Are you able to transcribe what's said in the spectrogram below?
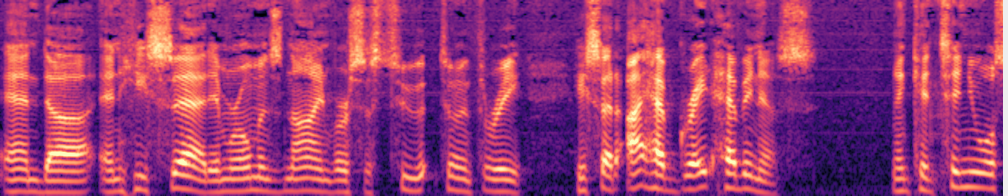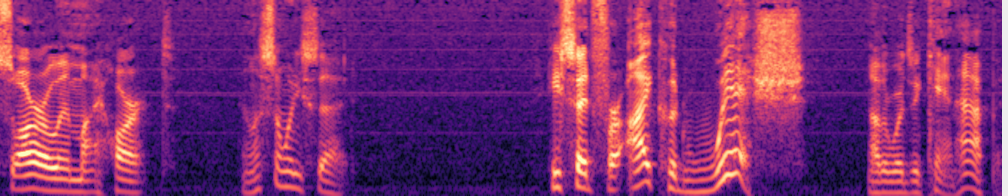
And, uh, and he said in Romans 9, verses 2, 2 and 3, he said, I have great heaviness and continual sorrow in my heart. And listen to what he said. He said, For I could wish, in other words, it can't happen.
